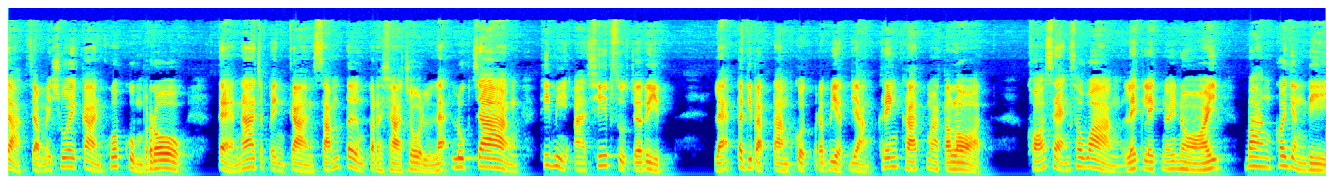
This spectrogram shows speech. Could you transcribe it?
จากจะไม่ช่วยการควบคุมโรค แต่น่าจะเป็นการซ้ำเติมประชาชนและลูกจ้างที่มีอาชีพสุจริต และปฏิบัติตามกฎระเบียบอย่างเคร่งครัดมาตลอด ขอแสงสว่างเล็กๆ น้อยๆ บ้างก็ยังดี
